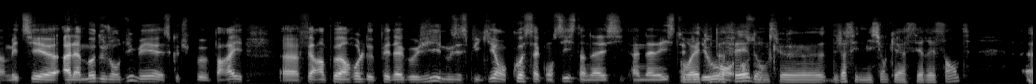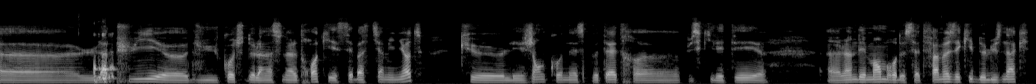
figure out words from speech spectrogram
un métier à la mode aujourd'hui, mais est-ce que tu peux pareil faire un peu un rôle de pédagogie et nous expliquer en quoi ça consiste un, analyste- Ouais, vidéo tout à fait. en Donc déjà, c'est une mission qui est assez récente. Euh, L'appui euh, du coach de la Nationale 3, qui est Sébastien Mignotte, que les gens connaissent peut-être euh, puisqu'il était l'un des membres de cette fameuse équipe de Luznac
